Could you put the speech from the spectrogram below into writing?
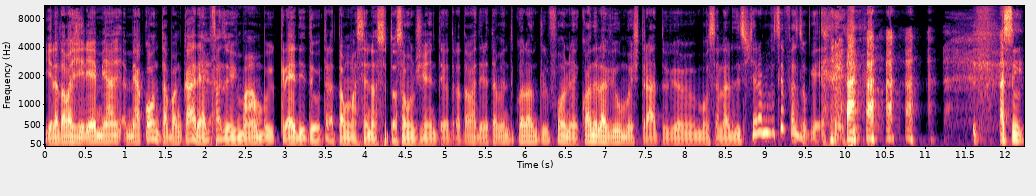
E ela estava a gerir a minha, a minha conta bancária, fazer os mambos, crédito, eu tratar uma cena, situação urgente, eu tratava diretamente com ela no telefone. Quando ela viu o meu extrato, viu o meu salário, disse: Xarama, você faz o quê? Assim,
